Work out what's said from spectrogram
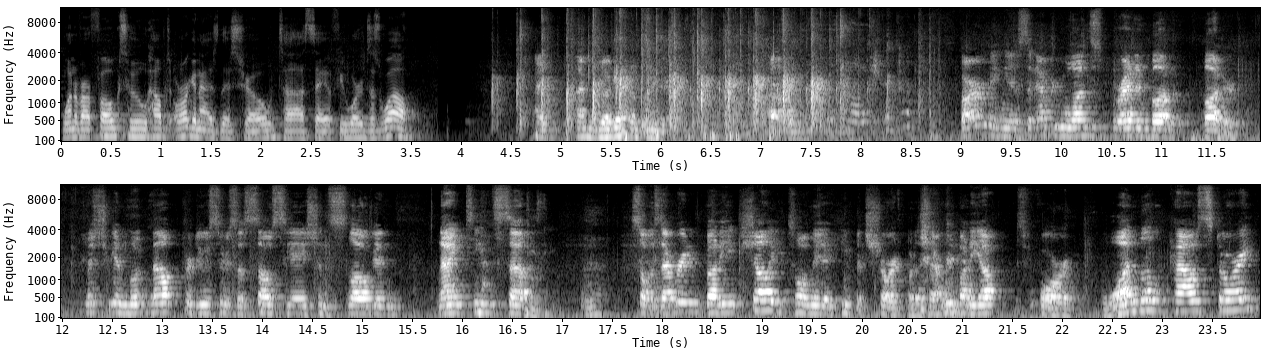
one of our folks who helped organize this show, to say a few words as well. I, I'm good. Um, farming is everyone's bread and butter. Michigan Milk Producers Association slogan 1970. So is everybody, Shelly told me to keep it short, but is everybody up for one little cow story?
